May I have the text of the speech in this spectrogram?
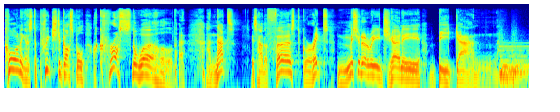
calling us to preach the gospel across the world. And that is how the first great missionary journey began.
